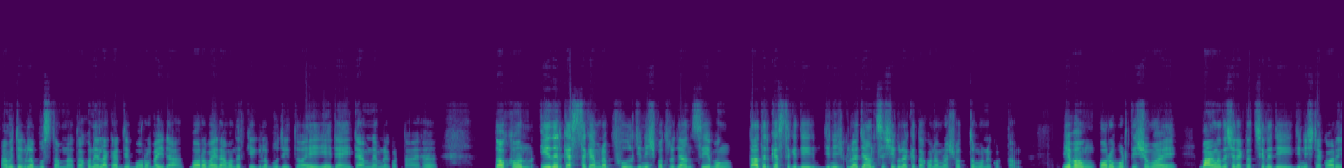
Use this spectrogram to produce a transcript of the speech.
আমি তো এগুলা বুঝতাম না। তখন এলাকার যে বড় ভাইরা, বড় ভাইরা আমাদেরকে এগুলা বুঝাইতো। এই এটা এইটা এমনে, এমনে করতে হয়, হ্যাঁ? তখন এদের কাছ থেকে আমরা ভুল জিনিসপত্র জানছি এবং তাদের কাছ থেকে যেই জিনিসগুলা জানছি সেগুলাকে তখন আমরা সত্য মনে করতাম। এবং পরবর্তী সময়ে বাংলাদেশের একটা ছেলে যেই জিনিসটা করে,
